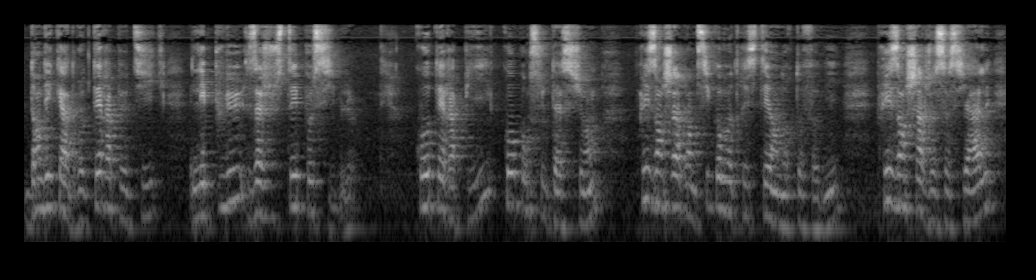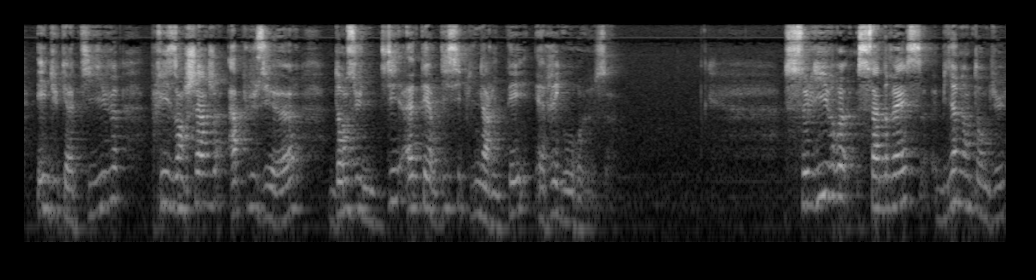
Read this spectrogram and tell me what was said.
dans des cadres thérapeutiques les plus ajustés possibles. Co-thérapie, co-consultation, prise en charge en psychomotricité en orthophonie, prise en charge sociale, éducative, prise en charge à plusieurs dans une interdisciplinarité rigoureuse. Ce livre s'adresse, bien entendu,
